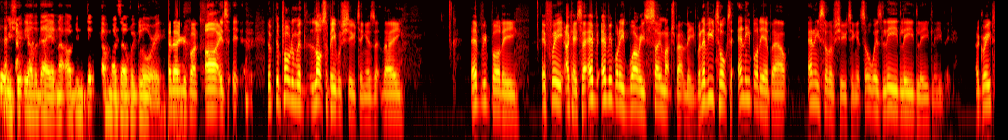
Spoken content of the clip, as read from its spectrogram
we shoot the other day, and I didn't, didn't cover myself with glory. I know you're fine. Oh, it's it, the the problem with lots of people shooting is that they everybody. If we okay, so every, everybody worries so much about lead. Whenever you talk to anybody about any sort of shooting, it's always lead, lead, lead, lead, lead. Agreed.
